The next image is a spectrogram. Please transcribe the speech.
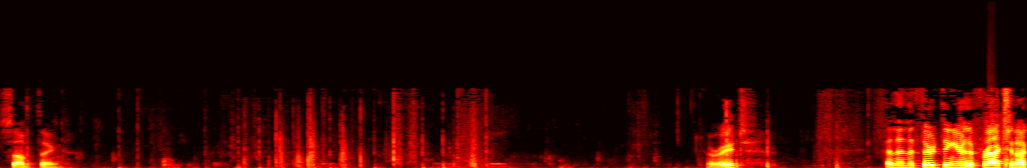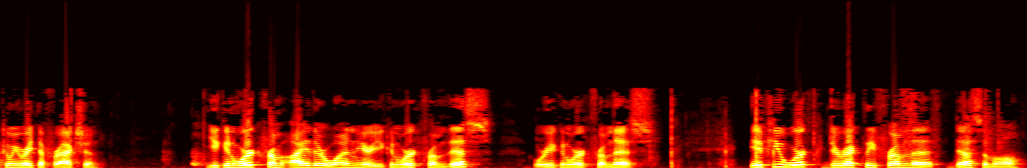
something. All right? And then the third thing here, the fraction. How can we write the fraction? You can work from either one here. You can work from this, or you can work from this. If you work directly from the decimal,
